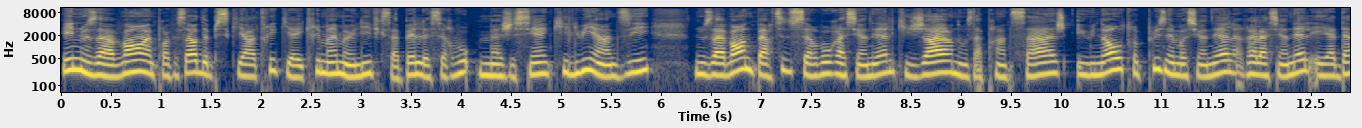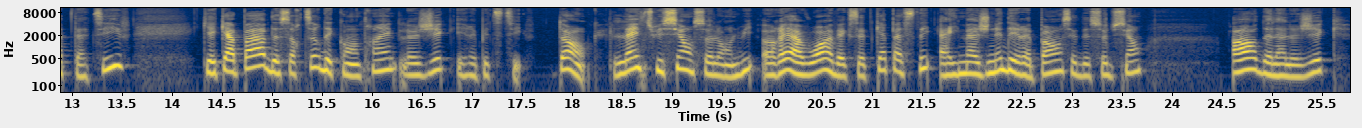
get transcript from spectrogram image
et nous avons un professeur de psychiatrie qui a écrit même un livre qui s'appelle Le cerveau magicien, qui lui en dit, nous avons une partie du cerveau rationnel qui gère nos apprentissages et une autre plus émotionnelle, relationnelle et adaptative qui est capable de sortir des contraintes logiques et répétitives. Donc, l'intuition, selon lui, aurait à voir avec cette capacité à imaginer des réponses et des solutions hors de la logique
